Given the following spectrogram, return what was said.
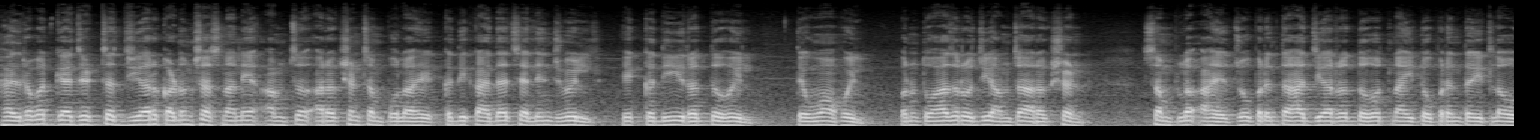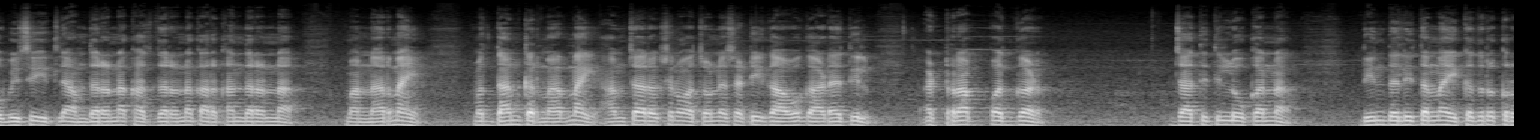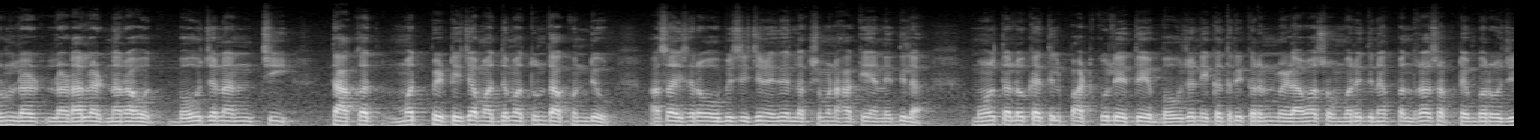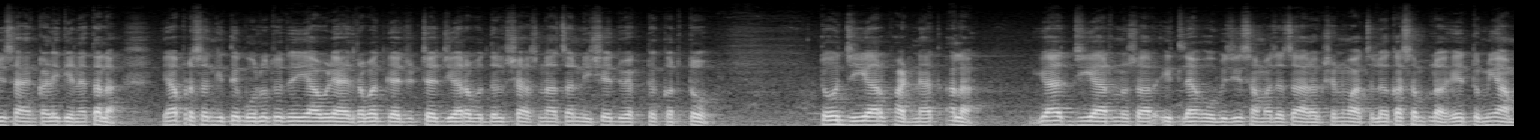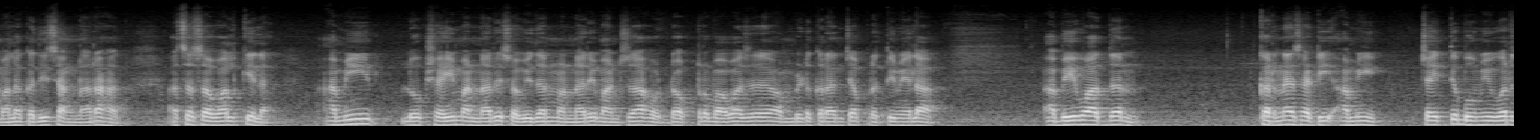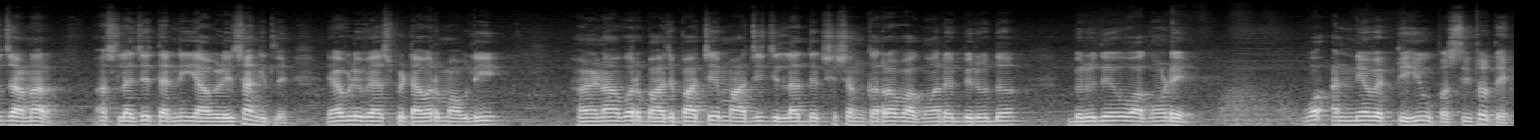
हैदराबाद गॅजेटचा जी R काढून शासनाने आमचं आरक्षण संपवलं आहे. कधी कायदा चॅलेंज होईल हे कधी रद्द होईल तेव्हा होईल. परंतु आज रोजी आमचं आरक्षण संपलं आहे. जोपर्यंत हा जी आर रद्द होत नाही तोपर्यंत इथला ओबीसी इथल्या आमदारांना खासदारांना कारखानदारांना मानणार नाही मतदान करणार नाही. आमचं आरक्षण वाचवण्यासाठी गावोगाड्यातील अठरा पदगण जातीतील लोकांना दीनदलितांना एकत्र करून लढ लढा लढणार आहोत. बहुजनांची ताकद मतपेटीच्या माध्यमातून दाखवून देऊ असा इशारा ओबीसीचे नेते लक्ष्मण हाके यांनी दिला. मोहोळ तालुक्यातील पाटकुल येथे बहुजन एकत्रीकरण मेळावा सोमवारी दिनांक पंधरा सप्टेंबर रोजी सायंकाळी घेण्यात आला. या प्रसंगी ते बोलत होते यावेळी हैदराबाद गॅजेटच्या जी आरबद्दल शासनाचा निषेध व्यक्त करतो. तो जी आर फाडण्यात आला. या जी आरनुसार इथल्या ओबीसी समाजाचं आरक्षण वाचलं का संपलं हे तुम्ही आम्हाला कधी सांगणार आहात? असा सवाल केला. आम्ही लोकशाही मानणारी संविधान मानणारी माणसं आहोत. डॉक्टर बाबासाहेब आंबेडकरांच्या प्रतिमेला अभिवादन करण्यासाठी आम्ही चैत्यभूमीवर जाणार असल्याचे त्यांनी यावेळी सांगितले. यावेळी व्यासपीठावर माऊली हळणावर भाजपाचे माजी जिल्हाध्यक्ष शंकरराव वाघमारे बिरुद बिरुदेव वाघमोडे व अन्य व्यक्तीही उपस्थित होते.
